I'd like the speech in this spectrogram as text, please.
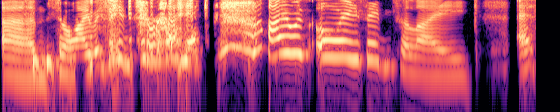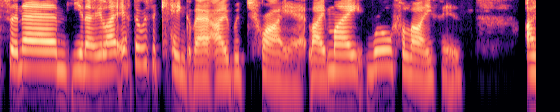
um so i was into like i was always into like s&m you know like if there was a kink there i would try it like my rule for life is i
